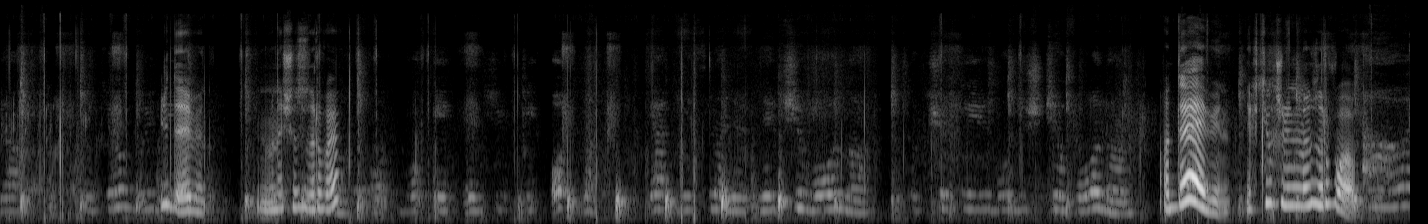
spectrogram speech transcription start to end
Я. І де він? Він мене ще зорве? На. Я не знаю на. Ти будеш. А де він? Я хотів, щоб він мене зорвав. Але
